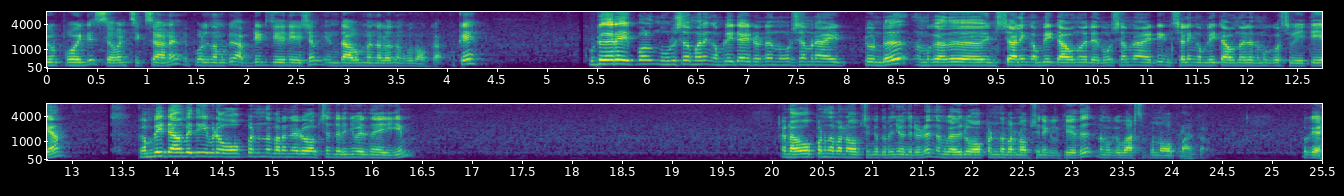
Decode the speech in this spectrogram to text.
ടു പോയിന്റ് സെവൻ സിക്സ് ആണ്. ഇപ്പോൾ നമുക്ക് അപ്ഡേറ്റ് ചെയ്തതിന് ശേഷം എന്താവും എന്നുള്ളത് നമുക്ക് നോക്കാം. ഓക്കെ കൂട്ടുകാരെ ഇപ്പോൾ നൂറ് ശതമാനം കംപ്ലീറ്റ് ആയിട്ടുണ്ട്. നൂറ് ശതമാനം ആയിട്ടുണ്ട്. നമുക്കത് ഇൻസ്റ്റാളിങ് കംപ്ലീറ്റ് ആവുന്നവരെ നൂറ് ശതമാനം ആയിട്ട് ഇൻസ്റ്റാളിങ് കംപ്ലീറ്റ് ആവുന്നവരെ നമുക്ക് കുറച്ച് വെയിറ്റ് ചെയ്യാം. കംപ്ലീറ്റ് ആകുമ്പോഴത്തേക്കും ഇവിടെ ഓപ്പൺ എന്ന് പറഞ്ഞ ഒരു ഓപ്ഷൻ തെളിഞ്ഞു വരുന്നതായിരിക്കും. കണ്ടോ ഓപ്പൺ എന്ന് പറഞ്ഞ ഓപ്ഷൻ തെളിഞ്ഞു വന്നിട്ടുണ്ട്. നമുക്ക് അതിൽ ഓപ്പൺ എന്ന് പറഞ്ഞ ഓപ്ഷനെ ക്ലിക്ക് ചെയ്ത് നമുക്ക് വാട്സപ്പ് ഒന്ന് ഓപ്പൺ ആക്കാം. ഓക്കെ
